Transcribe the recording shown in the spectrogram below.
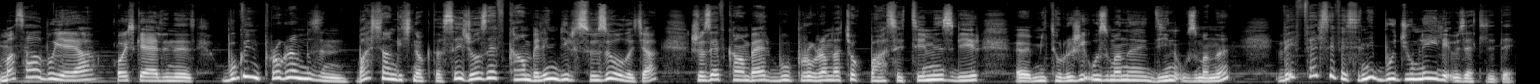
Masal Buya'ya hoş geldiniz. Bugün programımızın başlangıç noktası Joseph Campbell'in bir sözü olacak. Joseph Campbell bu programda çok bahsettiğimiz bir e, mitoloji uzmanı, din uzmanı ve felsefesini bu cümleyle özetledi.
